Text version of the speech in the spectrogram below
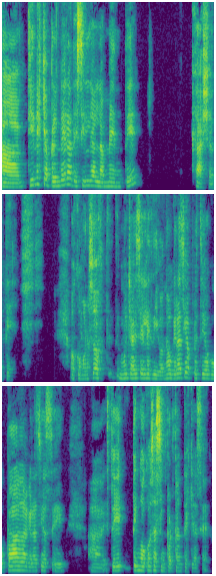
Ah, tienes que aprender a decirle a la mente, cállate. O como nosotros muchas veces les digo, no, gracias, pero estoy ocupada, gracias, eh, Ah, estoy, tengo cosas importantes que hacer.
